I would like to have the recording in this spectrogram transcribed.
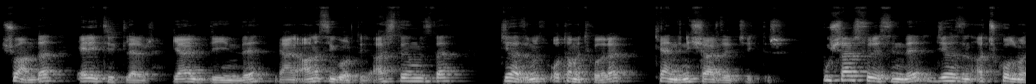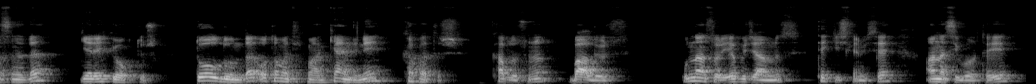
Şu anda elektrikler geldiğinde yani ana sigortayı açtığımızda cihazımız otomatik olarak kendini şarj edecektir. Bu şarj süresinde cihazın açık olmasına da gerek yoktur. dolduğunda otomatikman kendini kapatır. Kablosunu bağlıyoruz. Bundan sonra yapacağımız tek işlem ise ana sigortayı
